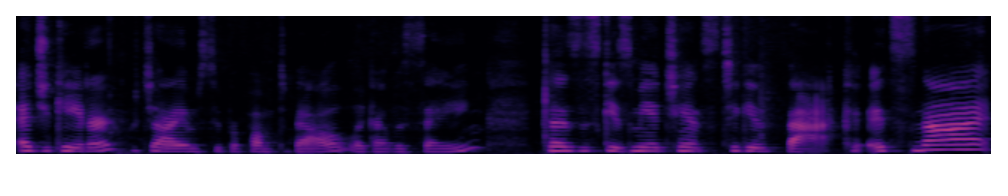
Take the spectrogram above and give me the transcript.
educator, which I am super pumped about, like I was saying, because this gives me a chance to give back. It's not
